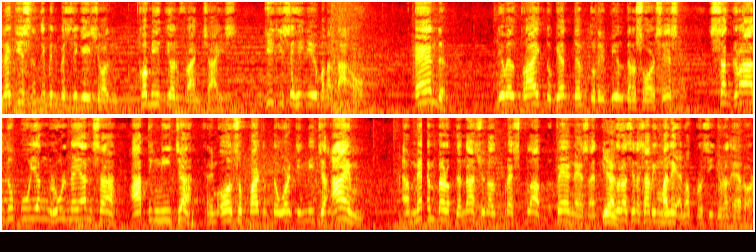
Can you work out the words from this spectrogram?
Legislative Investigation, Committee on Franchise? Gigisahin niyo yung mga tao. And you will try to get them to reveal their sources. Sagrado po yung rule na yan sa ating media. I'm also part of the working media. I'm a member of the National Press Club. Fairness, at Yes. ito lang sinasabing mali, ano, procedural error.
